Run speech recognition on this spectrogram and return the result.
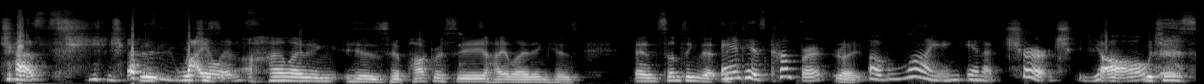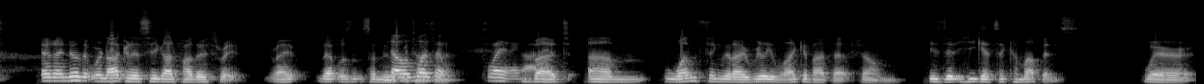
Just, just The- which violence. is highlighting his hypocrisy, highlighting his, and something that and his comfort right, of lying in a church, y'all. which is, and I know that we're not going to see Godfather three, right? That wasn't something that no, we it wasn't about. planning. But um, one thing that I really like about that film is that he gets a comeuppance, where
